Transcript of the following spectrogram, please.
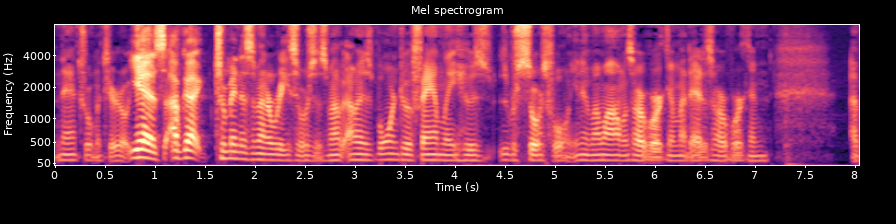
natural material. Yes, I've got tremendous amount of resources. My, I was born to a family who's resourceful. You know, my mom was hardworking, my dad is hardworking. I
